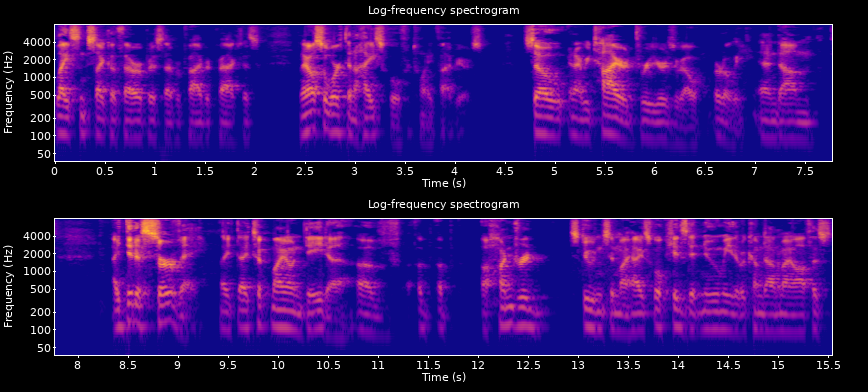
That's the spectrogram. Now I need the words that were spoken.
licensed psychotherapist. I have a private practice. And I also worked in a high school for 25 years. So, and I retired three years ago early. And um, I did a survey. I, I took my own data of a hundred students in my high school, kids that knew me that would come down to my office.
